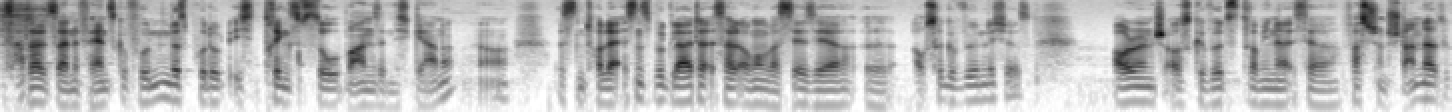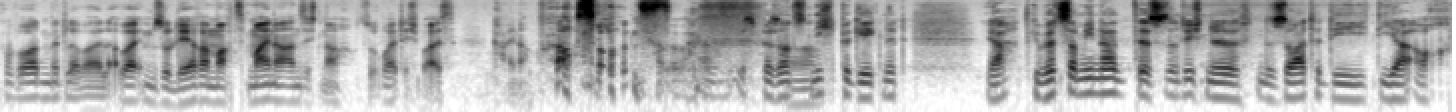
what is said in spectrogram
es hat halt seine Fans gefunden, das Produkt. Ich trinke es so wahnsinnig gerne. Ja. Ist ein toller Essensbegleiter, ist halt auch mal was sehr, sehr äh, Außergewöhnliches. Orange aus Gewürztraminer ist ja fast schon Standard geworden mittlerweile, aber im Solera macht es meiner Ansicht nach, soweit ich weiß, keiner außer uns. Ist mir sonst ja. nicht begegnet. Ja, Gewürztraminer, das ist natürlich eine, eine Sorte, die, die ja auch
